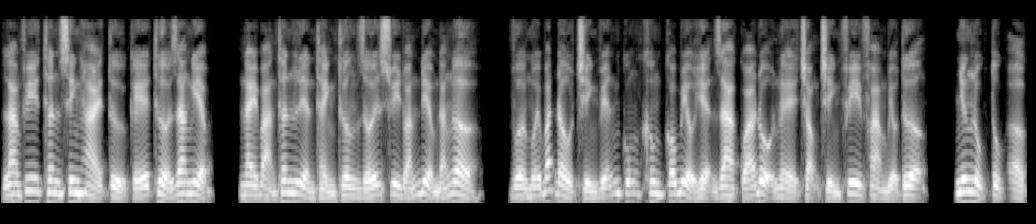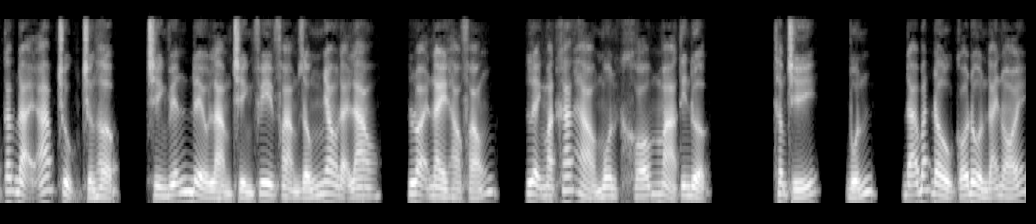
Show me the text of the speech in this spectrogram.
Làm phi thân sinh hải tử kế thừa gia nghiệp, này bản thân liền thành thương giới suy đoán điểm đáng ngờ, vừa mới bắt đầu trình viễn cũng không có biểu hiện ra quá độ nề trọng trình phi phàm biểu tượng, nhưng lục tục ở các đại áp trục trường hợp, trình viễn đều làm trình phi phàm giống nhau đại lao, loại này hào phóng, lệnh mặt khác hào môn khó mà tin được. Thậm chí, bốn đã bắt đầu có đồn đãi nói,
